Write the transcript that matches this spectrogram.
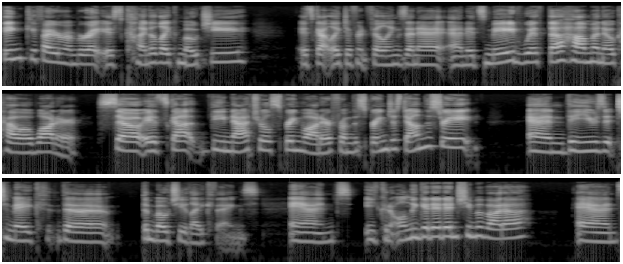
think if I remember right, is kind of like mochi. It's got like different fillings in it, and it's made with the Hamanokawa water. So it's got the natural spring water from the spring just down the street, and they use it to make the the mochi like things. And you can only get it in Shimabara. And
